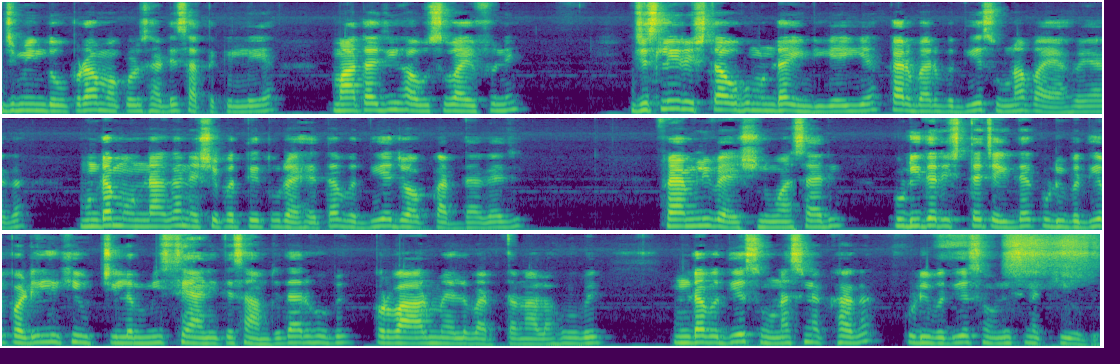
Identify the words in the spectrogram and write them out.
ਜ਼ਮੀਨ ਦੋ ਭਰਾਵਾਂ ਕੋਲ 7.5 ਕਿੱਲੇ ਆ। ਮਾਤਾ ਜੀ ਹਾਊਸ ਵਾਈਫ ਨੇ। ਜਿਸ ਲਈ ਰਿਸ਼ਤਾ ਉਹ ਮੁੰਡਾ ਇੰਡੀਆ ਹੀ ਆ। ਘਰ-ਬਾਰ ਵਧੀਆ ਸੋਹਣਾ ਪਾਇਆ ਹੋਇਆ ਹੈਗਾ। ਮੁੰਡਾ ਮੋਨਾ ਹੈਗਾ, ਨਸ਼ੇ ਪੱਤੇ ਤੋਂ ਰਹਿਤ ਆ, ਵਧੀਆ ਜੌਬ ਕਰਦਾ ਹੈਗਾ ਜੀ। ਫੈਮਿਲੀ ਵੈਸ਼ਨੂ ਆ ਸਾਰੀ। ਕੁੜੀ ਦਾ ਰਿਸ਼ਤਾ ਚਾਹੀਦਾ, ਕੁੜੀ ਵਧੀਆ ਪੜ੍ਹੀ ਲਿਖੀ, ਉੱਚੀ ਲੰਮੀ, ਸਿਆਣੀ ਤੇ ਸਮਝਦਾਰ ਹੋਵੇ, ਪਰਿਵਾਰ ਮਿਲ ਵਰਤਣ ਵਾਲਾ ਹੋਵੇ, ਮੁੰਡਾ ਵਧੀਆ ਸੋਹਣਾ ਸੁਨੱਖਾ ਹੈਗਾ ਕੁੜੀ ਵਧੀਆ ਸੋਹਣੀ ਸੁਨੱਖੀ ਹੋਵੇ।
